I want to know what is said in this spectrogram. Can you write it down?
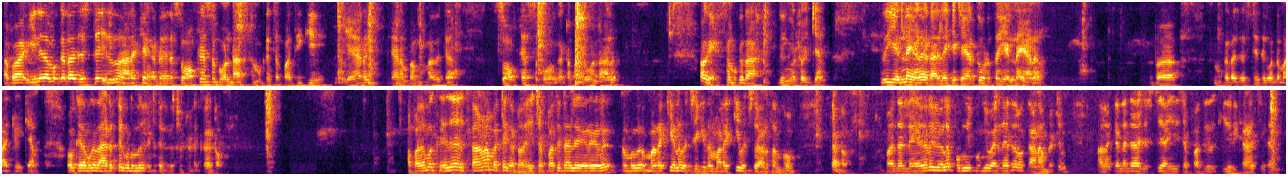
അപ്പൊ ഇനി നമുക്കതാ ജസ്റ്റ് ഇതൊന്ന് അരയ്ക്കാം കേട്ടോ. അതിന്റെ സോഫ്റ്റ്നെസ് കൊണ്ടാ നമുക്ക് ചപ്പാത്തിക്ക് ഏറെ കയറുമ്പം അതിന്റെ സോഫ്റ്റ്നെസ് പോകും കേട്ടോ. അപ്പൊ അതുകൊണ്ടാണ്. ഓക്കെ നമുക്കിതാ ഇത് ഇങ്ങോട്ട് വയ്ക്കാം ഇത് എണ്ണയാണ് കേട്ടോ. അതിലേക്ക് ചേർത്ത് കൊടുത്ത എണ്ണയാണ്. അപ്പോൾ നമുക്കത് ജസ്റ്റ് ഇത് കൊണ്ട് മാറ്റി വെക്കാം. ഓക്കെ നമുക്കത് അടുത്ത കൊണ്ടൊന്ന് എടുത്ത് ചുട്ടെടുക്കാം കേട്ടോ. അപ്പോൾ നമുക്ക് ഇത് കാണാൻ പറ്റും കേട്ടോ. ഈ ചപ്പാത്തിന്റെ ലെയറുകൾ നമ്മൾ മടക്കിയാണ് വെച്ചേക്കുന്നത് മടക്കി വെച്ചതാണ് സംഭവം. കണ്ടോ? അപ്പോൾ അതിന്റെ ലെയറുകൾ പൊങ്ങി പൊങ്ങി വരുന്നതായിട്ട് നമുക്ക് കാണാൻ പറ്റും. അതൊക്കെ ഞാൻ ജസ്റ്റ് ഈ ചപ്പാത്തി കീറി കാണിച്ചു തരാം.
